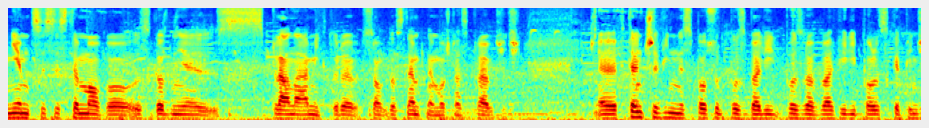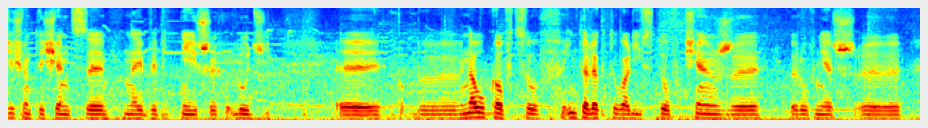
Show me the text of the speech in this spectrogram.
Niemcy systemowo, zgodnie z planami, które są dostępne, można sprawdzić, e, w ten czy w inny sposób pozbawili, pozbawili Polskę 50 tysięcy najwybitniejszych ludzi. E, naukowców, intelektualistów, księży, również e,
